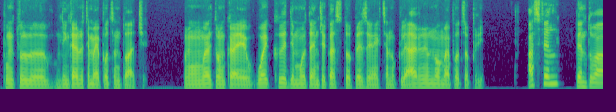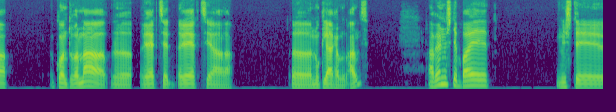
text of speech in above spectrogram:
punctul uh, din care nu te mai poți întoarce. În momentul în care oricât de mult ai încercat să stopezi reacția nucleară, nu mai poți opri. Astfel, pentru a controla uh, reacția, reacția uh, nucleară în lanț, avem niște bare, niște,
